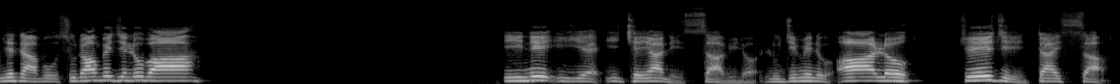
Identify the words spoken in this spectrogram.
မြတ်တာဖို့ဆူတောင်းပေးခြင်းလို့ပါဤနေ့ဤရဲ့ဤချိန်ကနေစပြီးတော့လူကြီးမင်းတို့အားလုံးကြွေးကြည်တိုက်ဆောက်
